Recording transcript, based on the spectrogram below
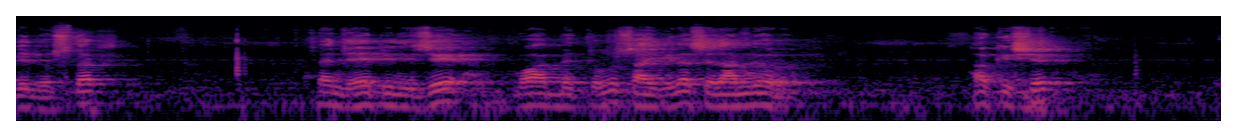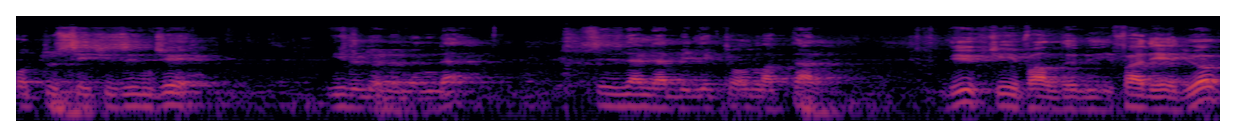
değerli dostlar. Ben de hepinizi muhabbet dolu saygıyla selamlıyorum. Hak İş'in 38. yıl dönümünde sizlerle birlikte olmaktan büyük keyif aldığımı ifade ediyor.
